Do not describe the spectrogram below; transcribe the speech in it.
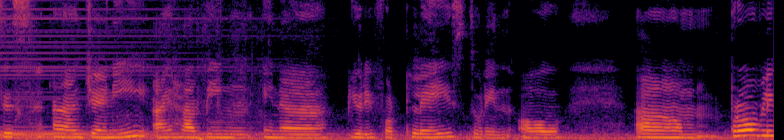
this is uh, Jenny. I have been in a beautiful place during all um, probably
